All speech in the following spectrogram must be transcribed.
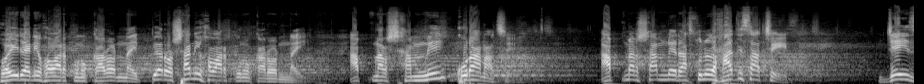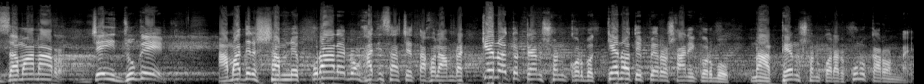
হয়রানি হওয়ার কোনো কারণ নাই পেরোসানি হওয়ার কোনো কারণ নাই। আপনার সামনে কোরআন আছে, আপনার সামনে রাসুলের হাদিস আছে। যেই জামানার, যেই যুগে আমাদের সামনে কোরআন এবং হাদিস আছে, তাহলে আমরা কেন এত টেনশন করব, কেন এত পেরোসানি করব? না টেনশন করার কোনো কারণ নাই।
